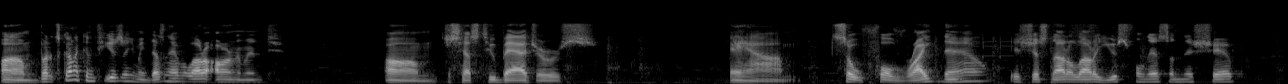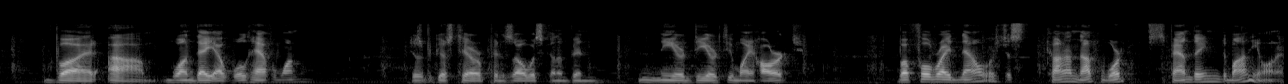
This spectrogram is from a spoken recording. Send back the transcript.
Um, but it's kind of confusing. I mean, it doesn't have a lot of ornament. Um, just has two badgers. And so for right now, it's just not a lot of usefulness on this ship. But um, one day I will have one. Just because Terrapin's always going to be near dear to my heart. But for right now, it's just kind of not worth spending the money on it.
